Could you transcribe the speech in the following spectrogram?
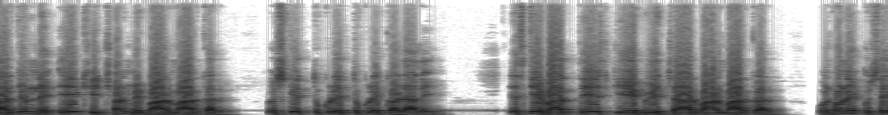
अर्जुन ने एक ही क्षण में बाण मारकर उसके टुकड़े टुकड़े कर डाले। इसके बाद तेज किए हुए चार बाण मारकर उन्होंने उसे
